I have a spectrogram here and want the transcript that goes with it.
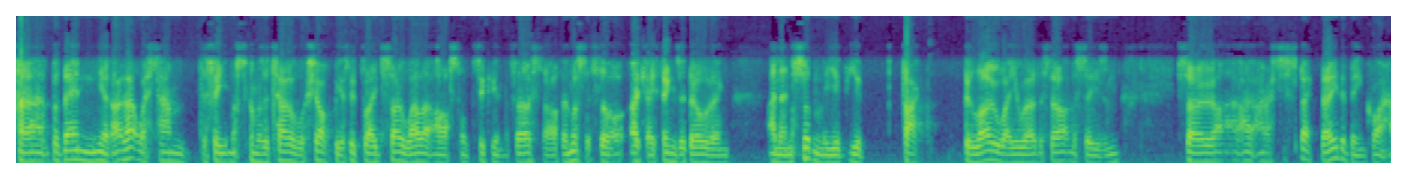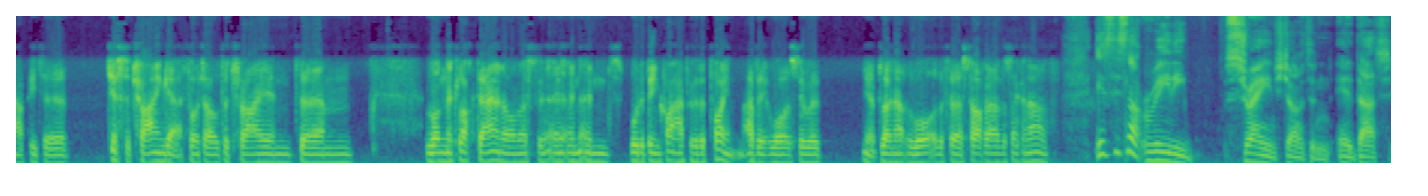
Uh, but then, you know, that West Ham defeat must have come as a terrible shock because they played so well at Arsenal, particularly in the first half. They must have thought, okay, things are building, and then suddenly you're, back below where you were at the start of the season. So I, I suspect they'd have been quite happy to just to try and get a foothold, to try and um, run the clock down almost, and, and, and would have been quite happy with the point. As it was, they were you know, blown out the water the first half out of the second half. Is this not really strange, Jonathan, eh, that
